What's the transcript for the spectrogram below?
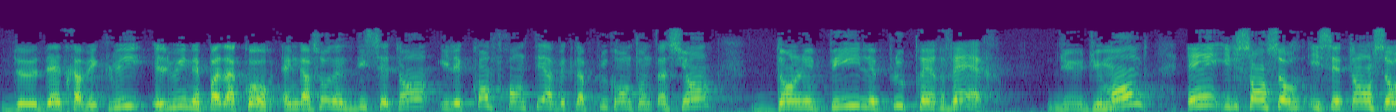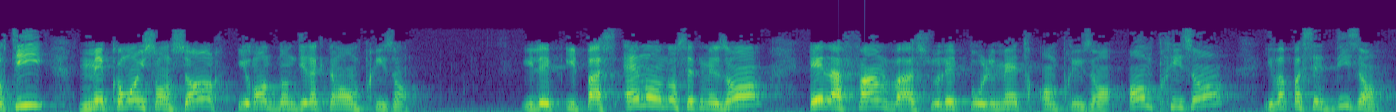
de, d'être avec lui, et lui n'est pas d'accord. Un garçon de 17 ans, il est confronté avec la plus grande tentation dans le pays le plus pervers du, monde, et il s'en s'est en sorti, mais comment il s'en sort? Il rentre donc directement en prison. Il, passe un an dans cette maison, et la femme va assurer pour lui mettre en prison. En prison, il va passer dix ans.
